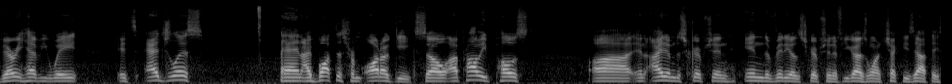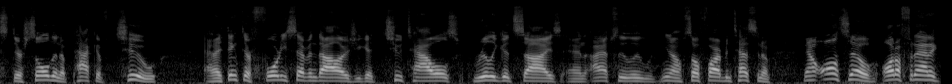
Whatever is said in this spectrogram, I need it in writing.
very heavyweight. It's edgeless, and I bought this from Auto Geek. So I'll probably post uh, an item description in the video description if you guys want to check these out. They, they're sold in a pack of two, and I think they're $47. You get two towels, really good size, and I absolutely, you know, so far I've been testing them. Now also, Autofanatic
